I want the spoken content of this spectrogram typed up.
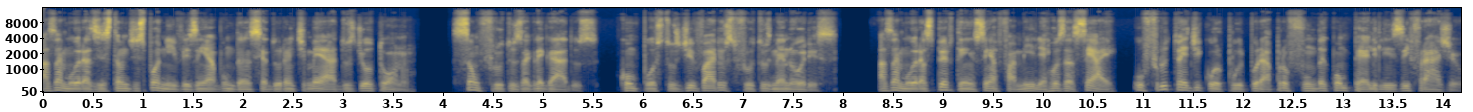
As amoras estão disponíveis em abundância durante meados de outono. São frutos agregados, compostos de vários frutos menores. As amoras pertencem à família Rosaceae. O fruto é de cor púrpura profunda com pele lisa e frágil.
